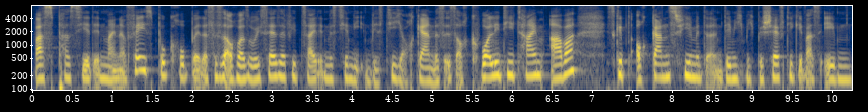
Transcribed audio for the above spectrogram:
Was passiert in meiner Facebook-Gruppe. Das ist auch was, wo ich sehr, sehr viel Zeit investiere. Die investiere ich auch gern. Das ist auch Quality Time. Aber es gibt auch ganz viel, mit dem ich mich beschäftige, was eben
